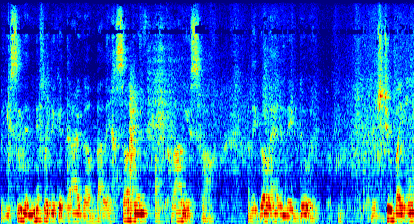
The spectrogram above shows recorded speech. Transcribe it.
But you see the nifladika darga of Balech Sodim of Klal Yisrael and they go ahead and they do it. It's true by all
